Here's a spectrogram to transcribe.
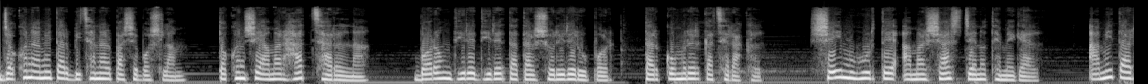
যখন আমি তার বিছানার পাশে বসলাম, তখন সে আমার হাত ছাড়ল না, বরং ধীরে ধীরে তা তার শরীরের উপর, তার কোমরের কাছে রাখল। সেই মুহূর্তে আমার শ্বাস যেন থেমে গেল। আমি তার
